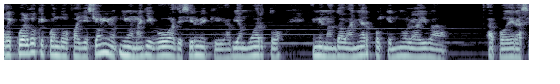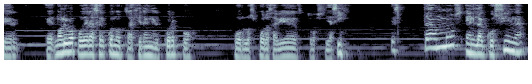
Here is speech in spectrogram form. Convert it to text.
Recuerdo que cuando falleció mi, mamá llegó a decirme que había muerto y me mandó a bañar porque no lo iba a poder hacer, eh, no lo iba a poder hacer cuando trajeran el cuerpo por los poros abiertos y así. Estamos en la cocina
